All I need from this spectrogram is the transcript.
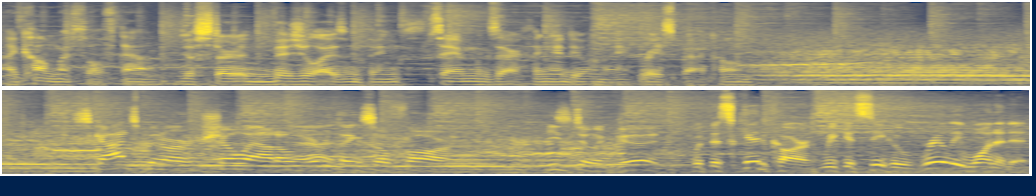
I calmed myself down. Just started visualizing things. Same exact thing I do when I race back home. Scott's been our show out on everything so far. He's doing good. With the skid car, we could see who really wanted it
